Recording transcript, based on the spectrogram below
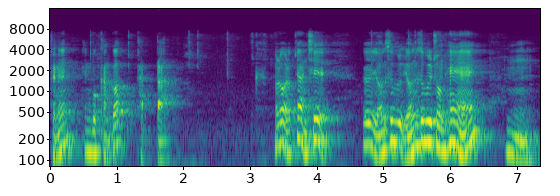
그는 행복한 것 같다. 별로 어렵지 않지? 그 연습을 연습을 좀 해. 음.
